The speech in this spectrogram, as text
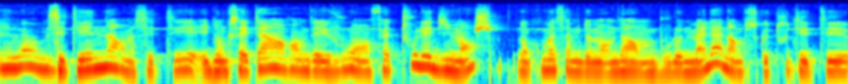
Énorme. C'était énorme. C'était Et donc, ça a été un rendez-vous, en fait, tous les dimanches. Donc, moi, ça me demandait un boulot de malade, hein, parce que tout était.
